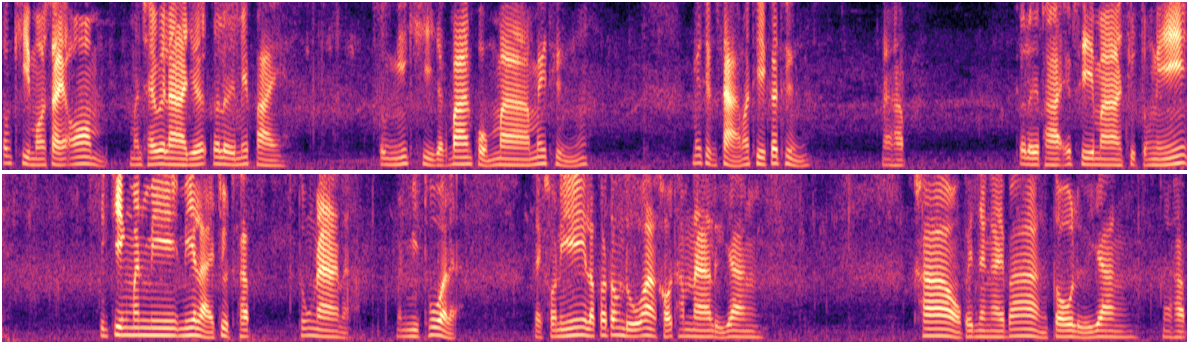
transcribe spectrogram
ต้องขี่มอเตอร์ไซค์อ้อม มันใช้เวลาเยอะก็เลยไม่ไป ตรงนี้ขี่จากบ้านผมมาไม่ถึง ไม่ถึงสามนาทีก็ถึงนะครับ ก็เลยพา FC มาจุดตรงนี้ จริงๆ มันมีมีหลายจุดครับ ทุ่งนาน่ะ มันมีทั่วแหละ แต่คราวนี้เราก็ต้องดูว่าเขาทำนาหรือยัง ข้าวเป็นยังไงบ้าง โตหรือยังนะครับ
